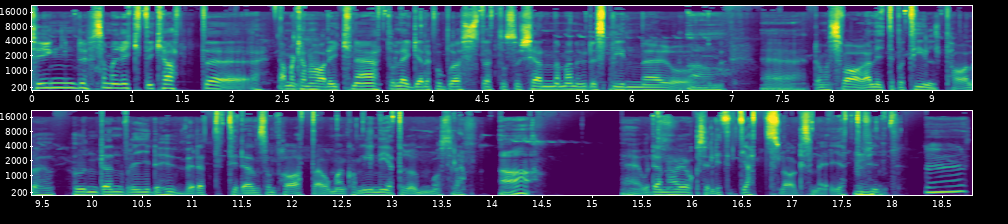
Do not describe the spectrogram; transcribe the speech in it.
tyngd som en riktig katt. eh, Ja, man kan ha det i knät och lägga det på bröstet och så känner man hur det spinner. Och, Ja. Eh, De svarar lite på tilltal och hunden vrider huvudet till den som pratar om man kommer in i ett rum och sådär. Ah, Eh, Och den har ju också ett litet hjärtslag som är jättefint. Mm.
